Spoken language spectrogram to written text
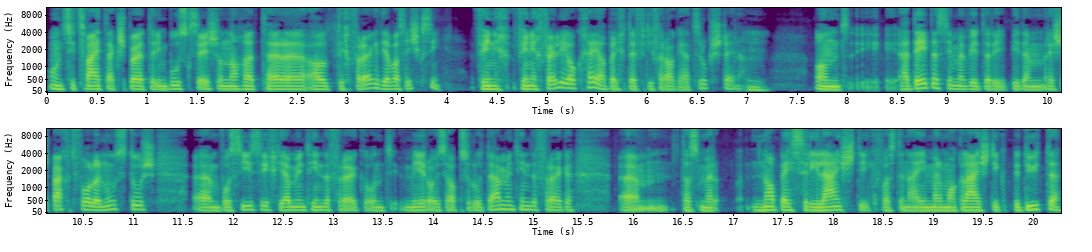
und sie zwei Tage später im Bus siehst und nachher äh, halt dich fragen, ja, was es? Finde ich, finde ich völlig okay, aber ich darf die Frage auch zurückstellen. Mhm. Und auch dort sind wir wieder bei dem respektvollen Austausch, ähm, wo sie sich ja müssen hinterfragen und wir uns absolut auch müssen hinterfragen, ähm, dass wir noch bessere Leistung, was dann auch immer mal Leistung bedeutet,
